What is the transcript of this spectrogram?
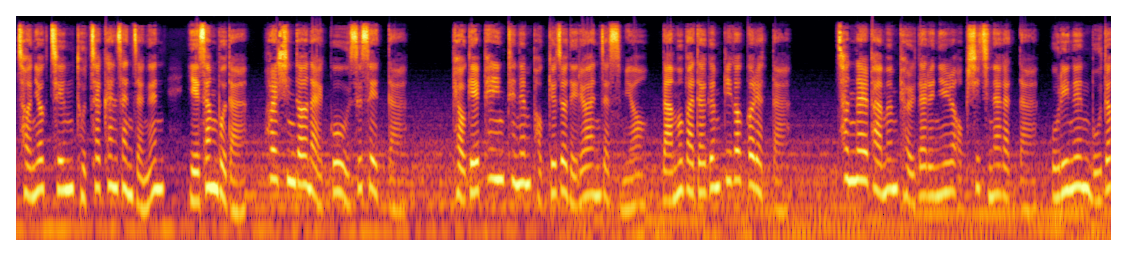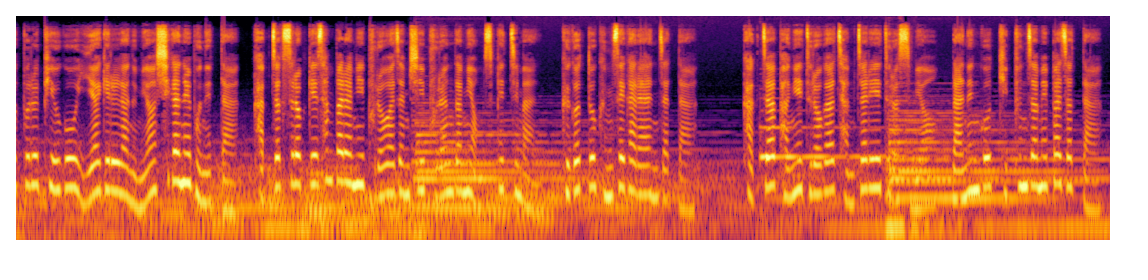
저녁 즈음 도착한 산장은 예상보다 훨씬 더 낡고 으스스했다. 벽에 페인트는 벗겨져 내려앉았으며 나무 바닥은 삐걱거렸다. 첫날 밤은 별다른 일 없이 지나갔다. 우리는 모닥불을 피우고 이야기를 나누며 시간을 보냈다. 갑작스럽게 산바람이 불어와 잠시 불안감이 엄습했지만 그것도 금세 가라앉았다. 각자 방에 들어가 잠자리에 들었으며 나는 곧 깊은 잠에 빠졌다.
